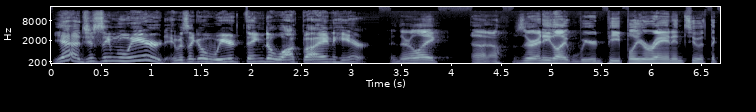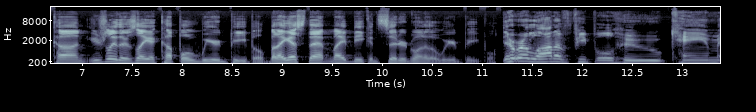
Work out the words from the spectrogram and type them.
Yeah, it just seemed weird. It was like a weird thing to walk by and hear. They're like, I don't know. Is there any like weird people you ran into at the con? Usually there's like a couple weird people, but I guess that might be considered one of the weird people. There were a lot of people who came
